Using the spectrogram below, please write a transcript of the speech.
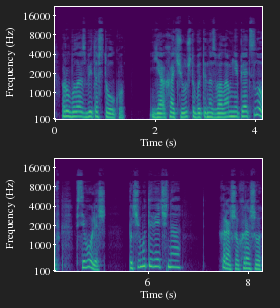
— Ру была сбита с толку. «Я хочу, чтобы ты назвала мне пять слов, всего лишь. Почему ты вечно...» «Хорошо, хорошо.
